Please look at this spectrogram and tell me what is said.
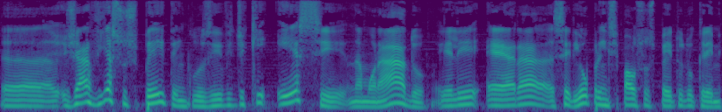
Uh, já havia suspeita, inclusive, de que esse namorado ele era seria o principal suspeito do crime.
